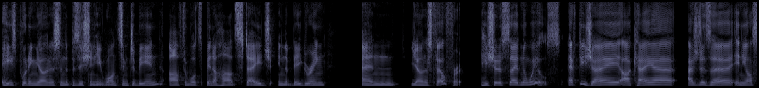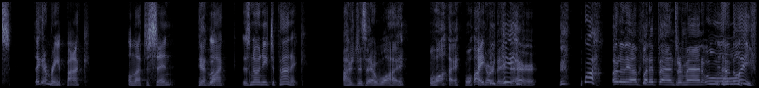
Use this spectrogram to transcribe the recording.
he's putting Jonas in the position he wants him to be in after what's been a hard stage in the big ring, and Jonas fell for it. He should have stayed in the wheels. FDJ, Arkea, uh, AG2R, Ineos, they're going to bring it back on that descent. Yeah, Like, there's no need to panic. I was just say why? Why? Why are they APP. there? Aurélien Paret-Peintre, man. Ooh, no belief.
